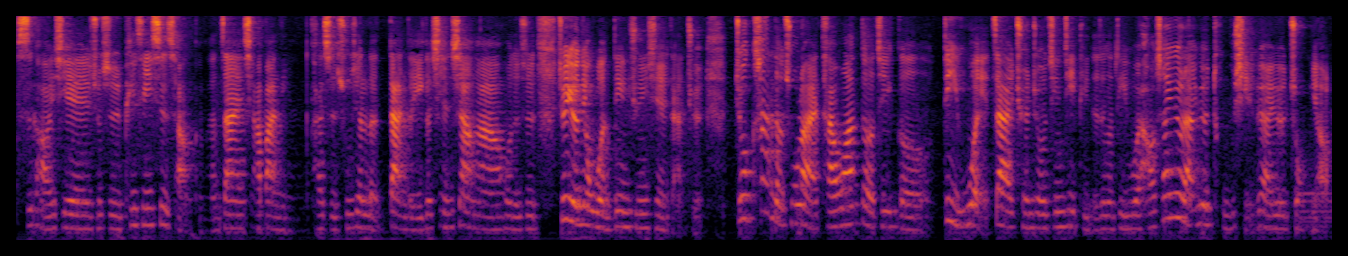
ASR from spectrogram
思考一些，就是 PC 市场可能在下半年。开始出现冷淡的一个现象啊，或者是就有点稳定均线的感觉，就看得出来台湾的这个地位在全球经济体的这个地位好像越来越凸显，越来越重要了。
